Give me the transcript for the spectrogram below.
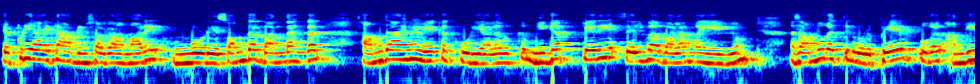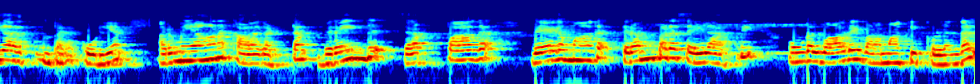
எப்படி ஆயிட்டான் அப்படின்னு சொல்கிற மாதிரி உங்களுடைய சொந்த பந்தங்கள் சமுதாயமே வியக்கக்கூடிய அளவுக்கு மிகப்பெரிய செல்வ வளமையையும் சமூகத்தில் ஒரு பேர் புகழ் அங்கீகாரத்தையும் பெறக்கூடிய அருமையான காலகட்டம் விரைந்து சிறப்பாக வேகமாக திறம்பட செயலாற்றி உங்கள் வாழ்வை வளமாக்கிக் கொள்ளுங்கள்.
